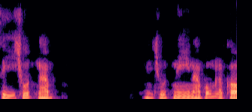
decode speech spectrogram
สี่ชุดนะครับในชุดนี้นะครับผมแล้วก็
